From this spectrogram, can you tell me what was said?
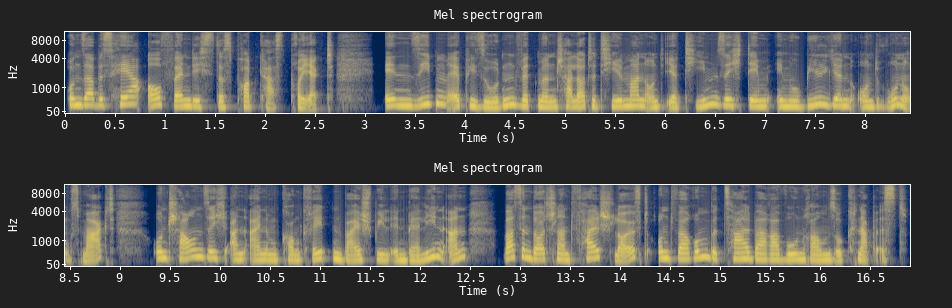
Unser bisher aufwendigstes Podcast-Projekt. In sieben Episoden widmen Charlotte Thielmann und ihr Team sich dem Immobilien- und Wohnungsmarkt und schauen sich an einem konkreten Beispiel in Berlin an, was in Deutschland falsch läuft und warum bezahlbarer Wohnraum so knapp ist.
